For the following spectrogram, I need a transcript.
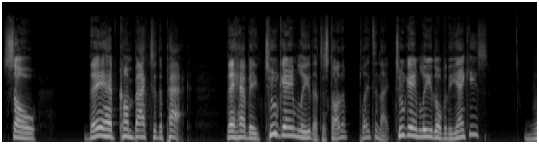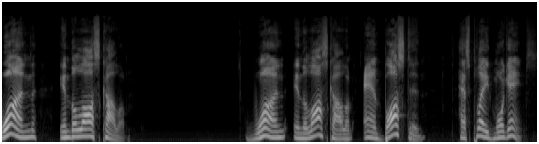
So they have come back to the pack. They have a two game lead at the start of play tonight, two game lead over the Yankees, one in the loss column. One in the loss column, and Boston has played more games.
